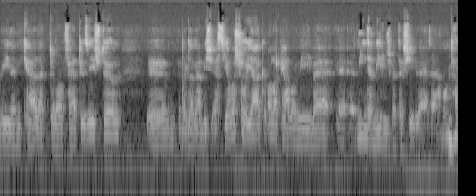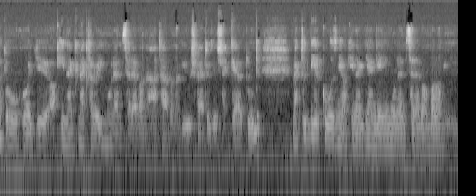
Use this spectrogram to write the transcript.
védeni kell ettől a fertőzéstől, vagy legalábbis ezt javasolják. Alapjában véve minden vírusbetegségre ez elmondható, uh-huh. hogy akinek megfelelő immunrendszere van, általában a vírusfertőzésekkel tud, meg tud birkózni, akinek gyenge immunrendszere van valami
